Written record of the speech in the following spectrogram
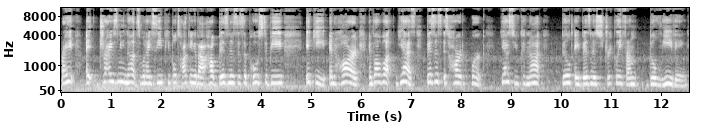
right? It drives me nuts when I see people talking about how business is supposed to be icky and hard and blah, blah, blah. Yes, business is hard work. Yes, you cannot build a business strictly from believing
